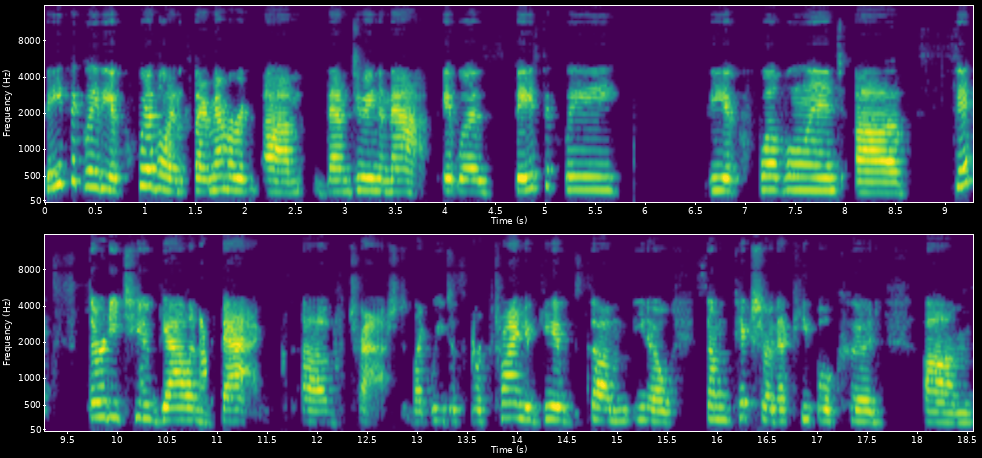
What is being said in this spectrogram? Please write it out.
basically the equivalent, because I remember um, them doing the math. It was basically the equivalent of six 32 gallon bags of trash. Like we just were trying to give some, you know, some picture that people could um,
